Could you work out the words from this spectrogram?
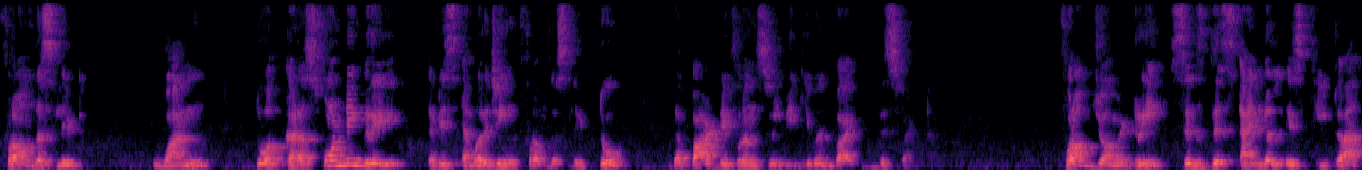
from the slit 1 to a corresponding ray that is emerging from the slit 2, the path difference will be given by this factor. From geometry, since this angle is theta,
